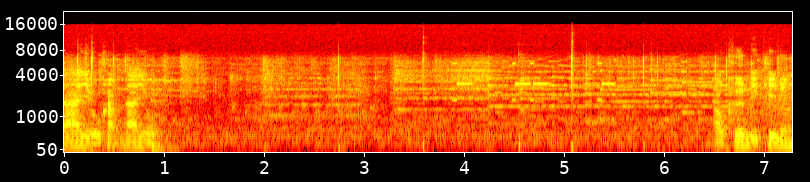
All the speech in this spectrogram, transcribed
ได้อยู่ครับได้อยู่ เอาขึ้นอีกทีนึง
